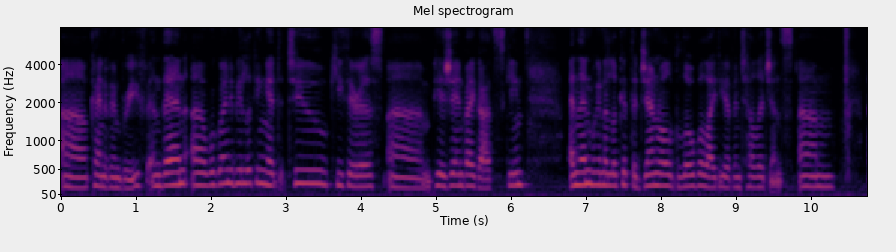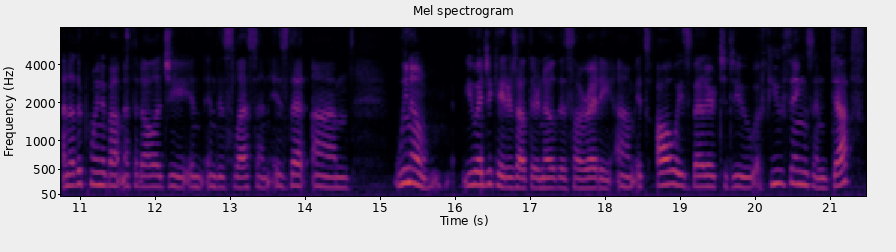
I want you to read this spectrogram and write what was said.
Uh, kind of in brief. And then uh, we're going to be looking at two key theorists, um, Piaget and Vygotsky, and then we're going to look at the general global idea of intelligence. Um, another point about methodology in, in this lesson is that um, we know, you educators out there know this already, um, it's always better to do a few things in depth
